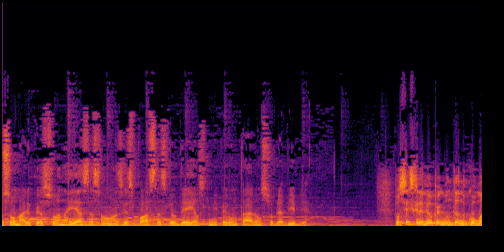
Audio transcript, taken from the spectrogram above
Eu sou Mário Persona e essas são as respostas que eu dei aos que me perguntaram sobre a Bíblia. Você escreveu perguntando como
